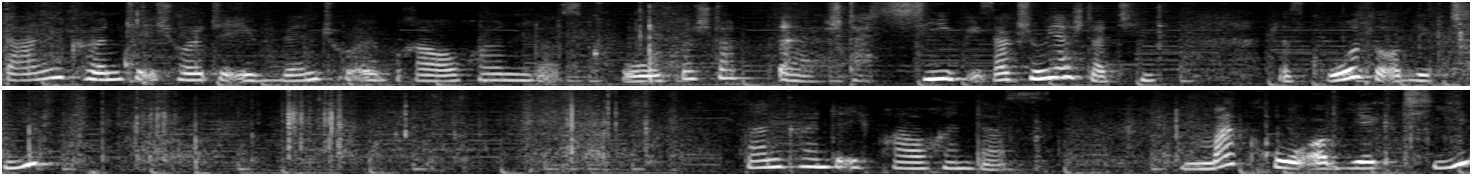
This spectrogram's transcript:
Dann könnte ich heute eventuell brauchen das große Stat äh, Stativ. Ich sag schon wieder Stativ. Das große Objektiv. Dann könnte ich brauchen das Makroobjektiv.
